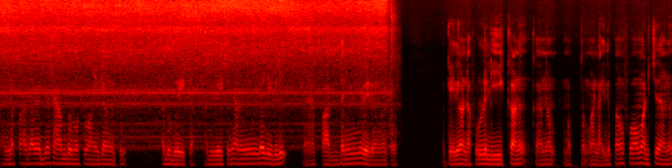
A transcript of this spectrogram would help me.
നല്ല വരുന്ന ഷാമ്പ് നമുക്ക് വാങ്ങിക്കാൻ കിട്ടും അത് ഉപയോഗിക്കാം. അത് ഉപയോഗിച്ച് നല്ല രീതിയിൽ പതഞ്ഞ് വരും കേട്ടോ. ഓക്കെ ഇത് വേണ്ട ഫുള്ള് ലീക്കാണ് കാരണം മൊത്തം വേണ്ട ഇതിപ്പം ഫോം അടിച്ചതാണ്.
